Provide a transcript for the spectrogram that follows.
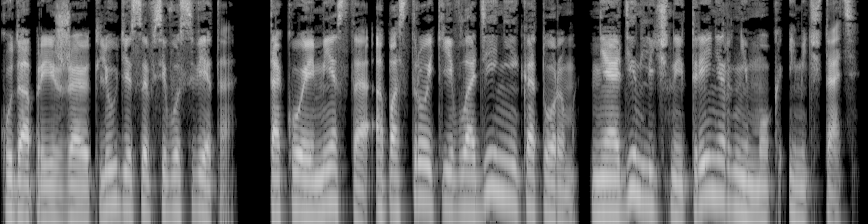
куда приезжают люди со всего света. Такое место, о постройке и владении которым ни один личный тренер не мог и мечтать.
